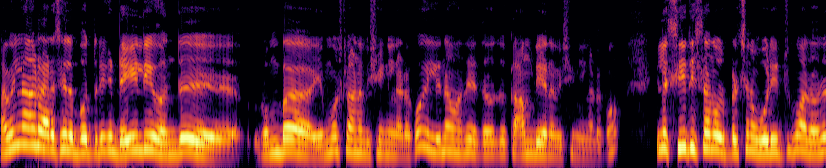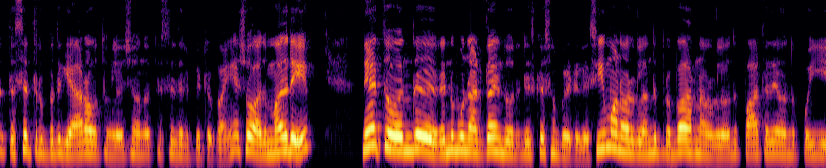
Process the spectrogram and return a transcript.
தமிழ்நாடு அரசியலை பொறுத்த வரைக்கும் டெய்லி வந்து ரொம்ப எமோஷனலான விஷயங்கள் நடக்கும். இல்லைன்னா வந்து ஏதாவது காமெடியான விஷயங்கள் நடக்கும். இல்லை சீரியஸான ஒரு பிரச்சனை ஓடிட்டுருக்கும். அதை வந்து திசை திருப்பதுக்கு யாரோ ஒருத்தவங்கள வச்சு வந்து திசை திருப்பிட்டு இருப்பாங்க ஸோ அது மாதிரி நேற்று வந்து ரெண்டு மூணு நாட்கள் இந்த ஒரு டிஸ்கஷன் போயிட்டுருக்கு. சீமான் அவர்கள் வந்து பிரபாகரன் அவர்களை வந்து பார்த்ததே வந்து போய்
